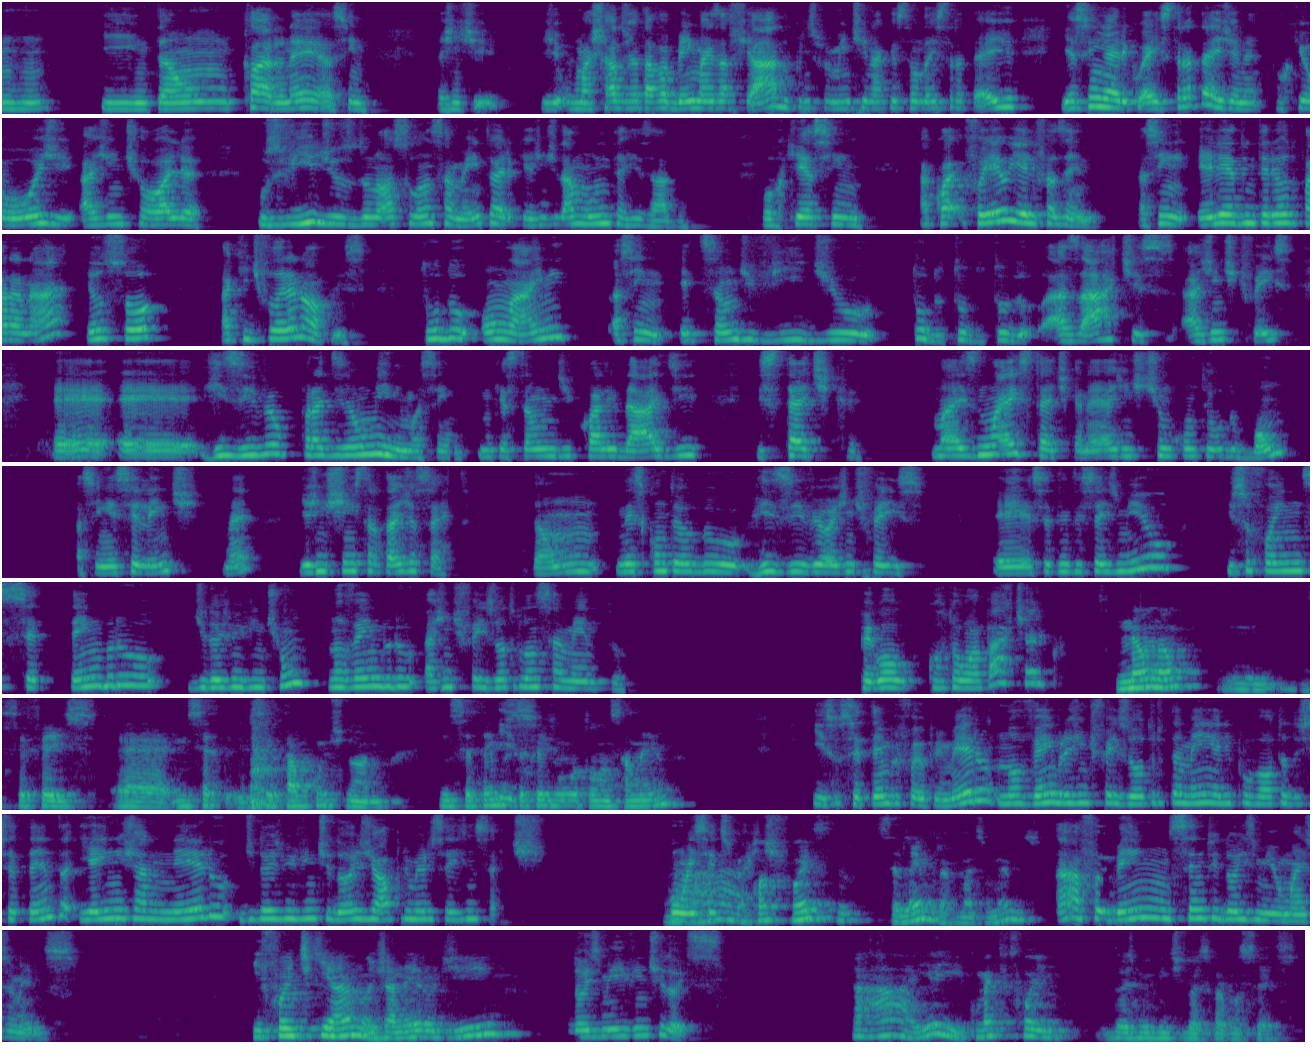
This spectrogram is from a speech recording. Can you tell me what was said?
Uhum. E então, claro, né? Assim, a gente o Machado já estava bem mais afiado, principalmente na questão da estratégia. E assim, Érico, é estratégia, né? Porque hoje a gente olha os vídeos do nosso lançamento, Érico, e a gente dá muita risada. Porque, assim, a, foi eu e ele fazendo. Assim, ele é do interior do Paraná, eu sou aqui de Florianópolis. Tudo online, assim, edição de vídeo, tudo, tudo, tudo. As artes, a gente que fez é, é risível para dizer o mínimo, assim, em questão de qualidade estética. Mas não é estética, né? A gente tinha um conteúdo bom, assim, excelente, né? E a gente tinha a estratégia certa. Então, nesse conteúdo risível, a gente fez é, 76 mil. Isso foi em setembro de 2021. Novembro, a gente fez outro lançamento. Pegou, cortou alguma parte, Érico? Não, não. Você fez. É, em set... Você estava continuando. Em setembro Isso. você fez um outro lançamento. Isso, setembro foi o primeiro, novembro a gente fez outro também ali por volta dos 70, e aí em janeiro de 2022 já o primeiro 6 em 7. Com ah, esse expert. Quanto foi? Você lembra, mais ou menos? Ah, foi bem 102 mil, mais ou menos. E foi de que ano? Janeiro de. 2022. Ah, e aí? Como é que foi 2022 para vocês?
